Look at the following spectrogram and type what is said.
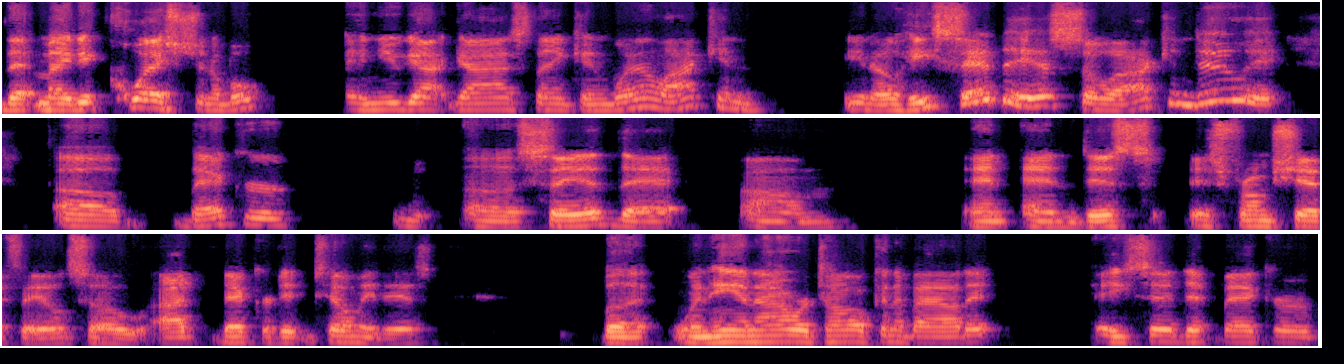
that made it questionable. And you got guys thinking, well, I can, you know, he said this, so I can do it. Uh, Becker uh, said that, um, and and this is from Sheffield, so I Becker didn't tell me this, but when he and I were talking about it, he said that Becker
